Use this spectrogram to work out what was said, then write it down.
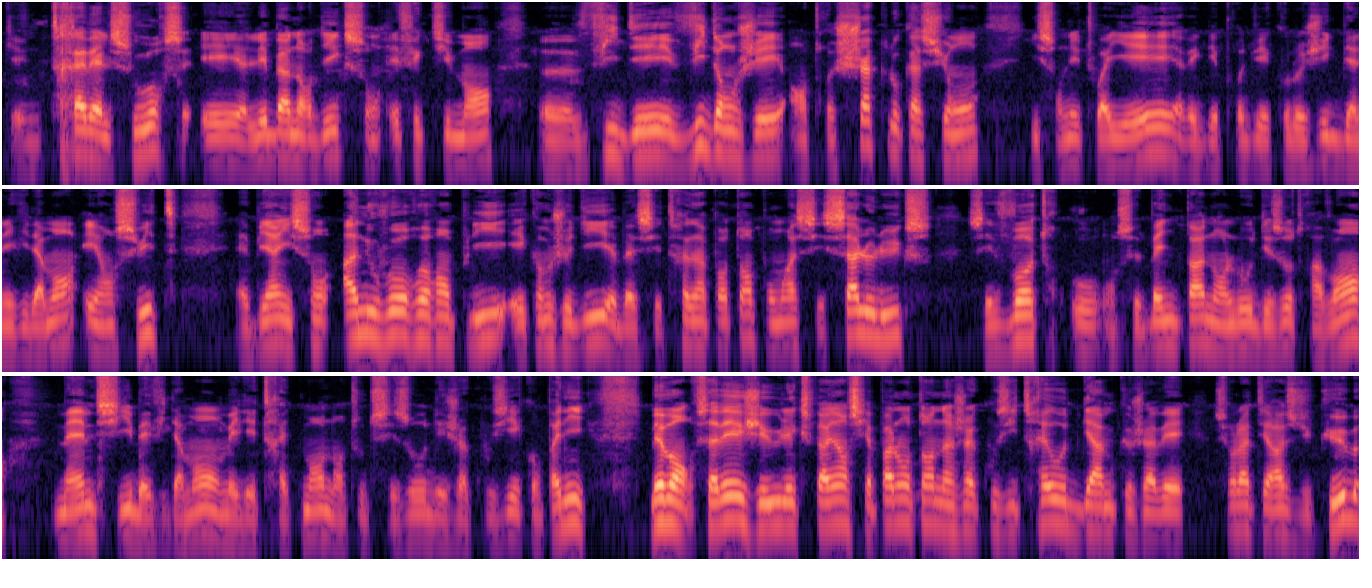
qui est une très belle source et les bains nordiques sont effectivement vidés, vidangés entre chaque location. Ils sont nettoyés avec des produits écologiques, bien évidemment. Et ensuite, eh bien, ils sont à nouveau re-remplis. Et comme je dis, eh ben, c'est très important pour moi, c'est ça le luxe c'est votre eau. On ne se baigne pas dans l'eau des autres avant, même si, bah, évidemment, on met des traitements dans toutes ces eaux, des jacuzzi et compagnie. Mais bon, vous savez, j'ai eu l'expérience il n'y a pas longtemps d'un jacuzzi très haut de gamme que j'avais sur la terrasse du Cube.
